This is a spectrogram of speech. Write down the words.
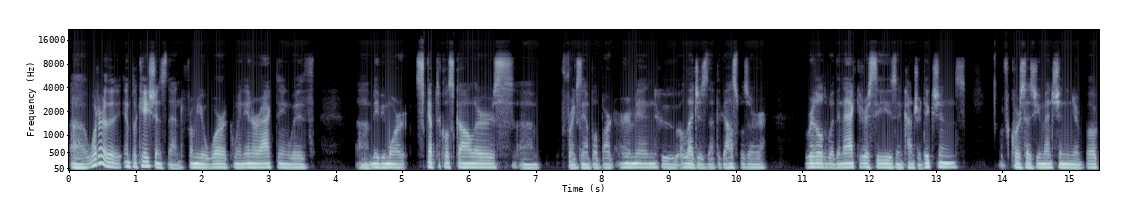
Uh, what are the implications then from your work when interacting with uh, maybe more skeptical scholars? Um, for example, Bart Ehrman, who alleges that the gospels are riddled with inaccuracies and contradictions. Of course, as you mentioned in your book,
